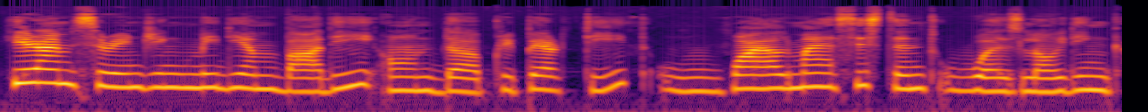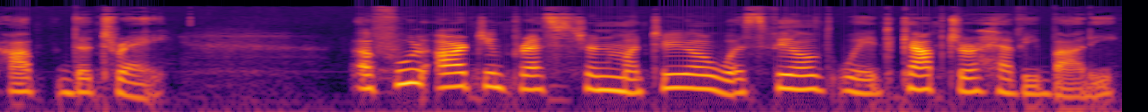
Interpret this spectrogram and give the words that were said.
here I'm syringing medium body on the prepared teeth while my assistant was loading up the tray. A full arch impression material was filled with capture heavy body.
